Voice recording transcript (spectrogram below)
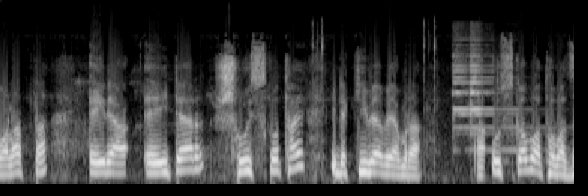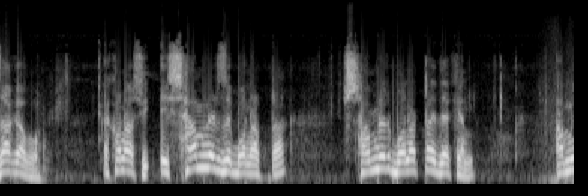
বনারটা এইটা এইটার সুইচ কোথায়, এটা কীভাবে আমরা উস্কাবো অথবা জাগাবো। এখন আসি, এই সামনের যে বনারটা সামনের বনারটাই দেখেন, আমি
